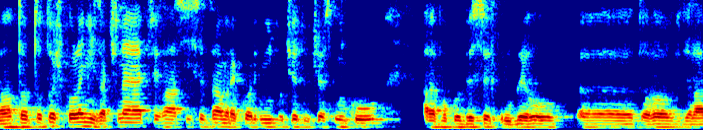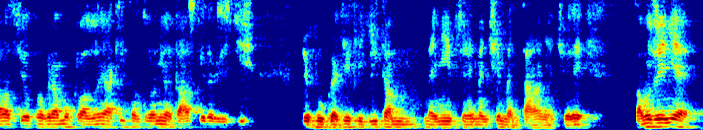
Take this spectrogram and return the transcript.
No, to, toto školení začne, přihlásí se tam rekordní počet účastníků, ale pokud by si v průběhu e, toho vzdělávacího programu kladl nějaké kontrolní otázky, tak zjistíš, že půlka těch lidí tam není přinejmenším mentálně. Čili samozřejmě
